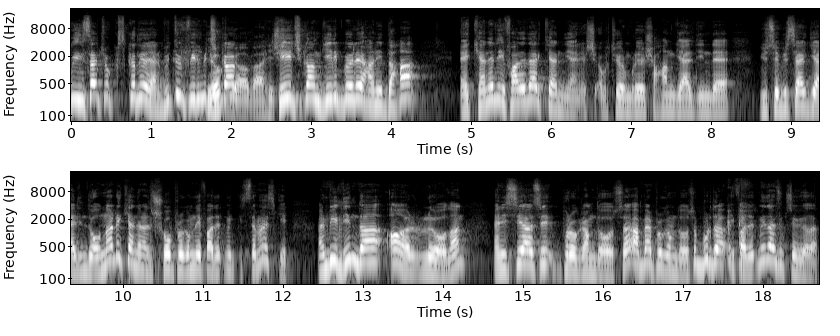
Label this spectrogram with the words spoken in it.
bu insan çok kıskanıyor yani. Bütün filmi Yok çıkan, ya ben hiç- şeyi çıkan gelip böyle hani daha e, kendileri ifade ederken yani atıyorum buraya Şahan geldiğinde, Gülse Birsel geldiğinde onlar da kendilerini show programında ifade etmek istemez ki. Hani bildiğin daha ağırlığı olan hani siyasi programda olsa, haber programında olsa burada ifade etmeyi daha çok seviyorlar.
